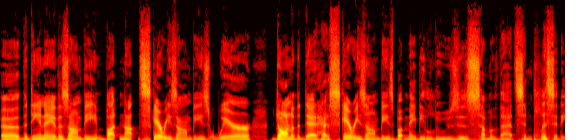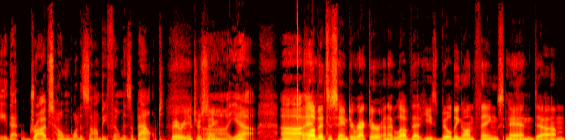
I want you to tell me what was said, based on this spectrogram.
uh, the DNA of the zombie, but not scary zombies, where Dawn of the Dead has scary zombies, but maybe loses some of that simplicity that drives home what a zombie film is about. Very interesting. Uh, yeah. Uh, I love that it's the same director, and I love that he's building on things. Mm-hmm. And um,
